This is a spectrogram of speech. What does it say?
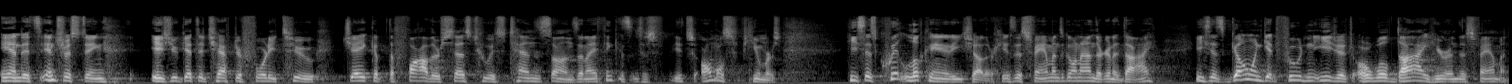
And it's interesting is you get to chapter 42, Jacob the father says to his 10 sons, and I think it's just, it's almost humorous. He says, quit looking at each other. Is this famine's going on? They're going to die. He says, go and get food in Egypt or we'll die here in this famine.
